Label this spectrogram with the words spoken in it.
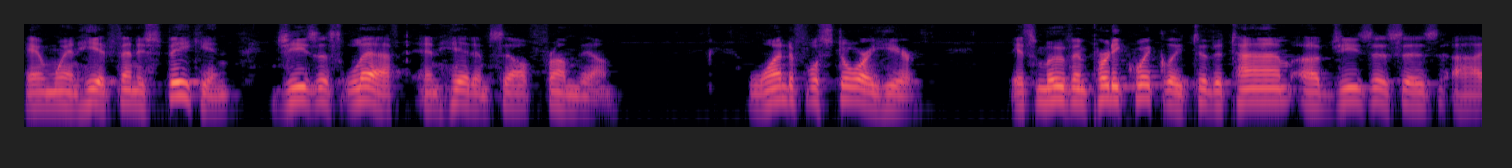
And when he had finished speaking, Jesus left and hid himself from them. Wonderful story here. It's moving pretty quickly to the time of Jesus' uh,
